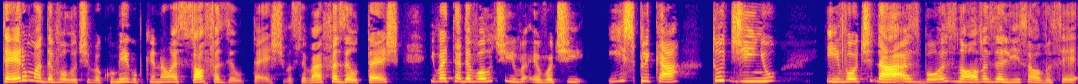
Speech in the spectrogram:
ter uma devolutiva comigo, porque não é só fazer o teste, você vai fazer o teste e vai ter a devolutiva. Eu vou te explicar tudinho e vou te dar as boas novas ali, só você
